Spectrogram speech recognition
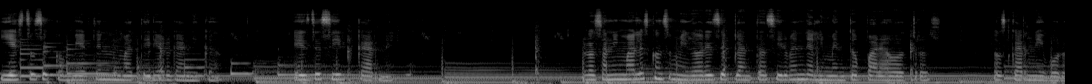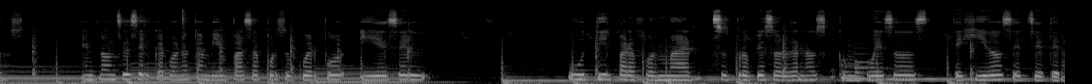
y estos se convierten en materia orgánica, es decir, carne. Los animales consumidores de plantas sirven de alimento para otros, los carnívoros. Entonces el carbono también pasa por su cuerpo y es el útil para formar sus propios órganos como huesos, tejidos, etc.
